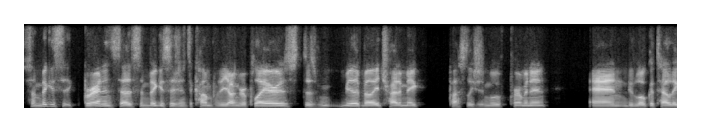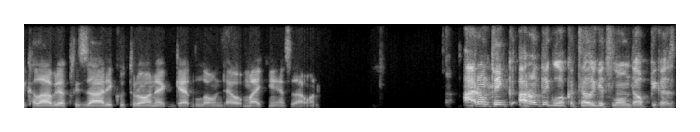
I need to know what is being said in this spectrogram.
Some big. Brandon says some big decisions to come for the younger players. Does Mirabelli try to make Pasalic's move permanent? And do Locatelli, Calabria, Plizzari, Cutrone get loaned out? Mike, can you answer that one? I don't think I don't think Locatelli gets loaned out because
